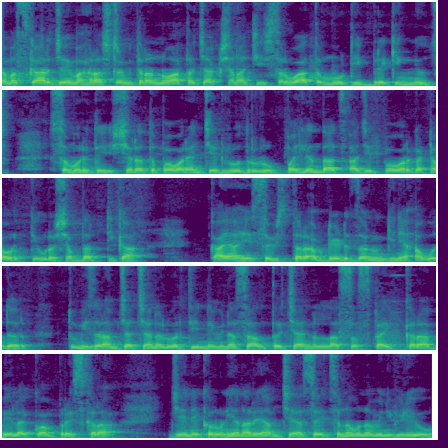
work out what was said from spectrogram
नमस्कार जय महाराष्ट्र मित्रांनो. आताच्या क्षणाची सर्वात मोठी ब्रेकिंग न्यूज समोर येते शरद पवार यांचे रुद्ररूप पहिल्यांदाच अजित पवार गटावर तीव्र शब्दात टीका. काय आहे सविस्तर अपडेट जाणून घेण्या अगोदर? तुम्ही जर आमच्या चॅनलवरती नवीन असाल तर चॅनलला सबस्क्राईब करा बेल आयकॉन प्रेस करा. जेणेकरून येणारे आमचे असेच नवनवीन व्हिडिओ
